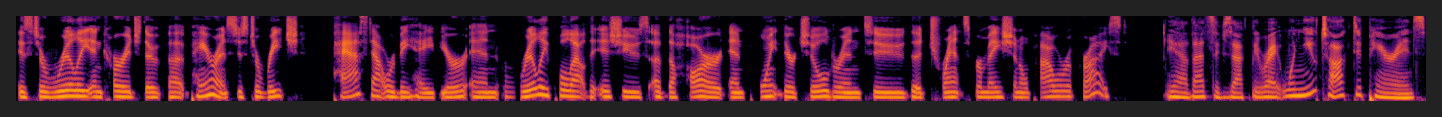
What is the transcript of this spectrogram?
is to really encourage the uh, parents just to reach past outward behavior and really pull out the issues of the heart and point their children to the transformational power of Christ. Yeah, that's exactly right. When you talk to parents,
